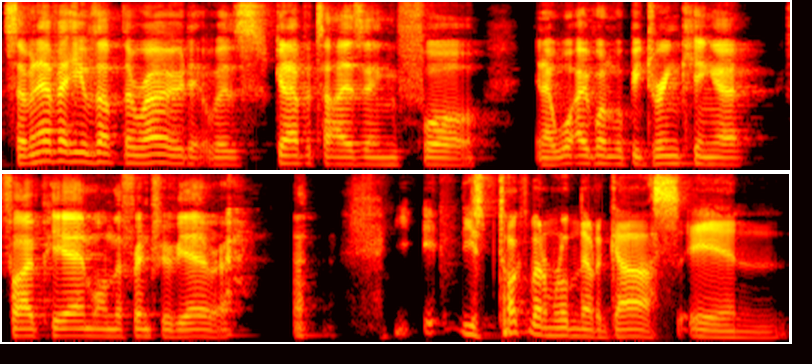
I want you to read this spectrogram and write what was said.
so whenever he was up the road, it was good advertising for, you know, what everyone would be drinking at 5 p.m. on the French Riviera. you talked about him running out of gas in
